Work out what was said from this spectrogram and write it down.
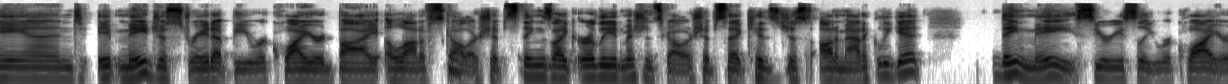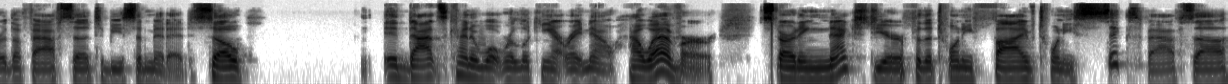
and it may just straight up be required by a lot of scholarships things like early admission scholarships that kids just automatically get they may seriously require the fafsa to be submitted. So it, that's kind of what we're looking at right now. However starting next year for the 25 26 fafsa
